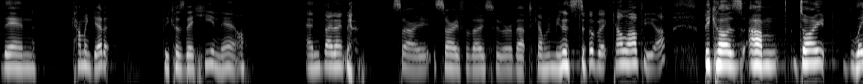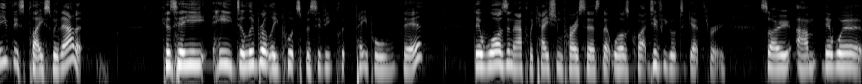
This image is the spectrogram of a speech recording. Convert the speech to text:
then come and get it because they're here now and they don't sorry sorry for those who are about to come and minister but come up here. Because um, don't leave this place without it. Because he he deliberately put specific people there. There was an application process that was quite difficult to get through. So um, there were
